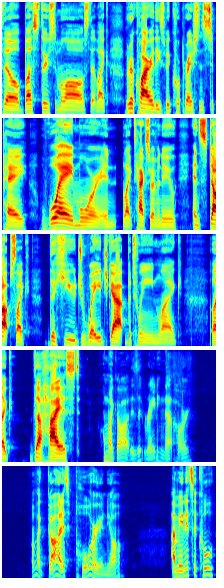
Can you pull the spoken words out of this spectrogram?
they'll bust through some laws that like require these big corporations to pay way more in like tax revenue and stops like the huge wage gap between like like the highest. Oh my God, is it raining that hard? Oh my God, it's pouring, y'all. I mean, it's a cool,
